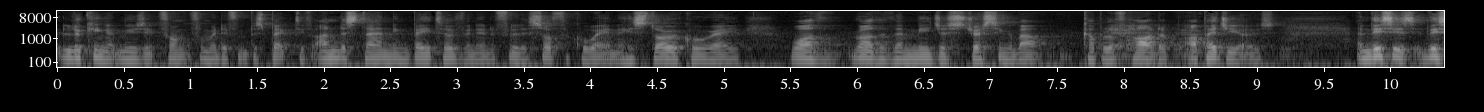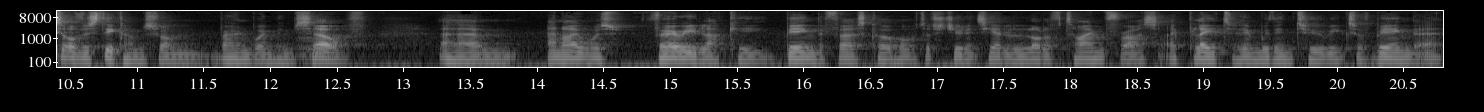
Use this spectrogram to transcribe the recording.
looking at music from, from a different perspective, understanding Beethoven in a philosophical way, in a historical way, rather, rather than me just stressing about a couple of hard ar- arpeggios. And this is this obviously comes from Barenboim himself, um, and I was very lucky being the first cohort of students. He had a lot of time for us. I played to him within two weeks of being there,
